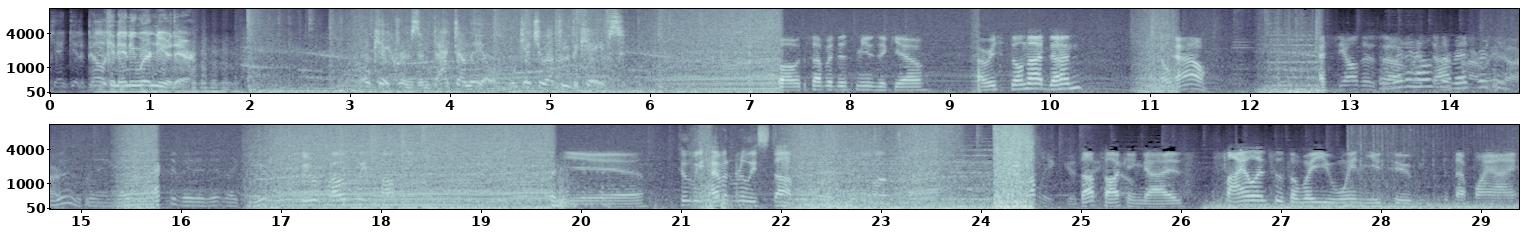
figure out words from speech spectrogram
Can't get a Pelican anywhere near there. Okay, Crimson, back down the hill. We'll get you out through the caves. Well, what's up with this music, yo? Are we still not done? No! I see all those So uh, where the hell's the red versus radar. blue thing? I activated it like you. We were probably talking Yeah. Because we haven't really stopped. Probably a good Stop talking, guys. Silence is the way you win YouTube. Just FYI.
